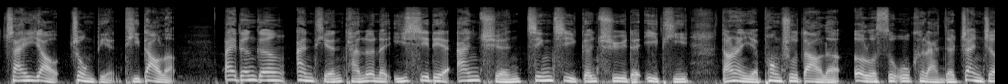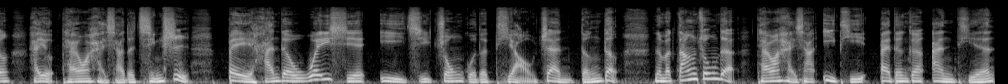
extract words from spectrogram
摘要，重点提到了。拜登跟岸田谈论了一系列安全、经济跟区域的议题，当然也碰触到了俄罗斯、乌克兰的战争，还有台湾海峡的情势、北韩的威胁以及中国的挑战等等。那么当中的台湾海峡议题，拜登跟岸田。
